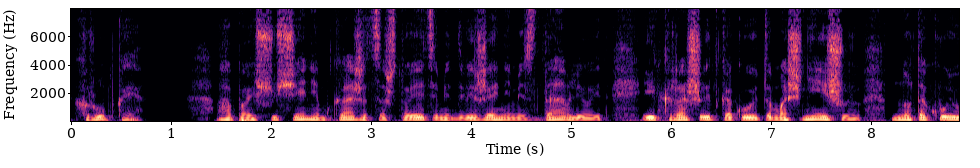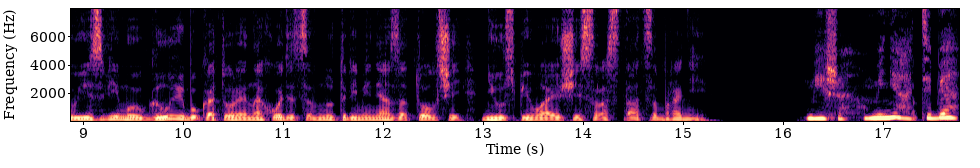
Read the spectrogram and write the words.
Хрупкая, а по ощущениям кажется, что этими движениями сдавливает и крошит какую-то мощнейшую, но такую уязвимую глыбу, которая находится внутри меня за толщей, не успевающей срастаться брони. «Миша, у меня от тебя...»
